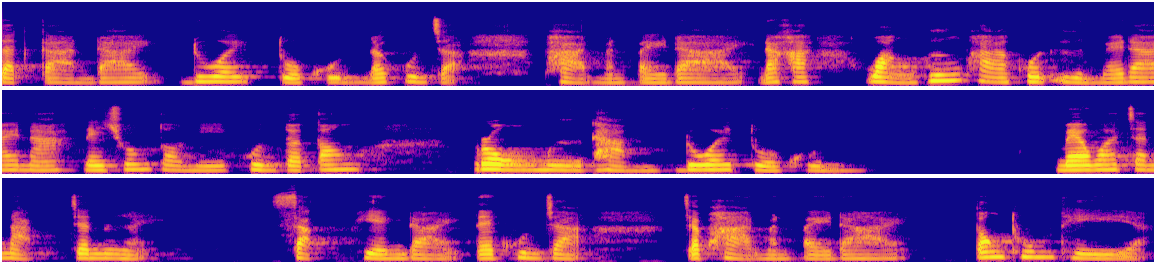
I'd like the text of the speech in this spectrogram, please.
จัดการได้ด้วยตัวคุณ และคุณจะผ่านมันไปได้นะคะ หวังพึ่งพาคนอื่นไม่ได้นะ ในช่วงตอนนี้คุณจะต้องลงมือทำด้วยตัวคุณ แม้ว่าจะหนักจะเหนื่อย สักเพียงใด แต่คุณจะจะผ่านมันไปได้ ต้องทุ่มเทอะ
